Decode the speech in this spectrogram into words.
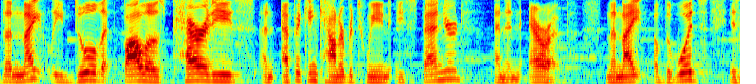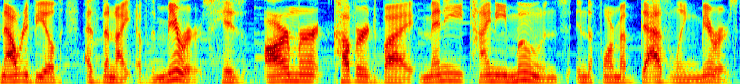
the nightly duel that follows parodies an epic encounter between a Spaniard and an Arab. The Knight of the Woods is now revealed as the Knight of the Mirrors, his armor covered by many tiny moons in the form of dazzling mirrors.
